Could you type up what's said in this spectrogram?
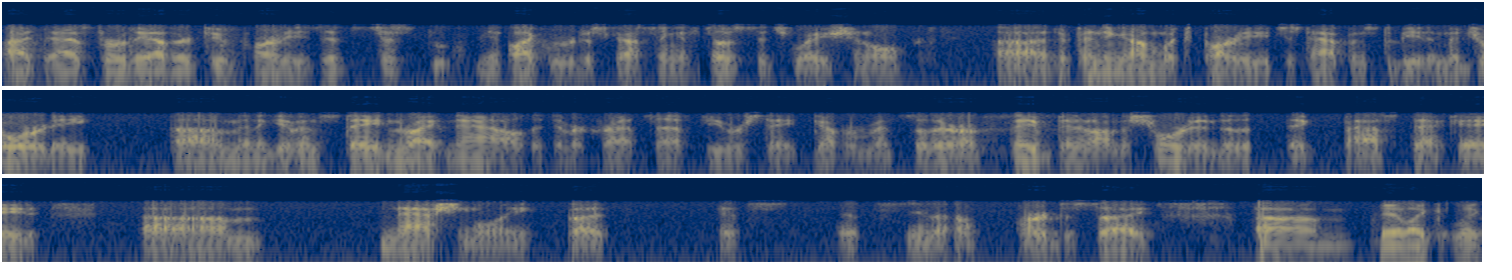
I, as for the other two parties, it's just you know, like we were discussing. It's so situational, uh, depending on which party it just happens to be the majority um, in a given state. And right now, the Democrats have fewer state governments, so they're they've been on the short end of the big past decade um, nationally. But it's it's you know hard to say. Um, Yeah, like like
